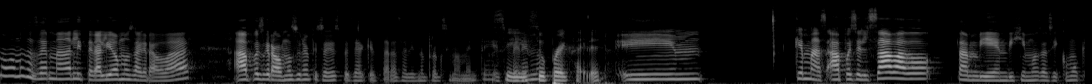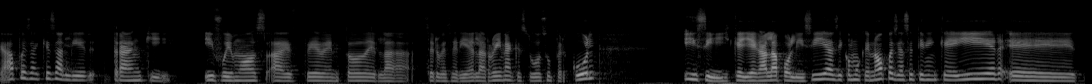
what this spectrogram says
no vamos a hacer nada, literal íbamos a grabar. Ah, pues grabamos un episodio especial que estará saliendo próximamente. Sí, espérenlo. super excited. Y ¿qué más? Ah, pues el sábado también dijimos así como que, ah, pues hay que salir tranqui. Y fuimos a este evento de la cervecería de la ruina que estuvo súper cool. Y sí, que llega la policía, así como que no, pues ya se tienen que ir. eh,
